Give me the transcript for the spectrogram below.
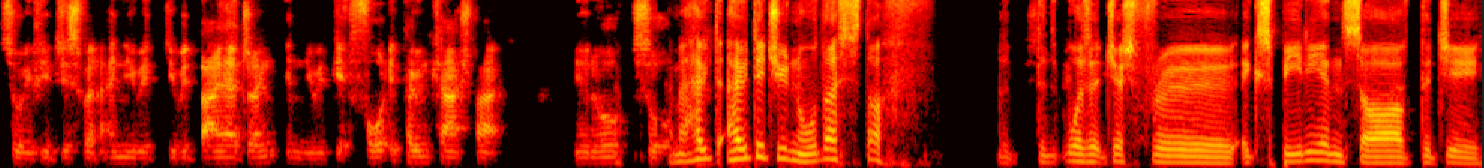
So if you just went in, you would you would buy a drink and you would get forty pound cash back. You know, so I mean, how how did you know this stuff? Did, was it just through experience, or did you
